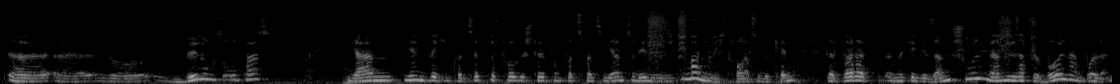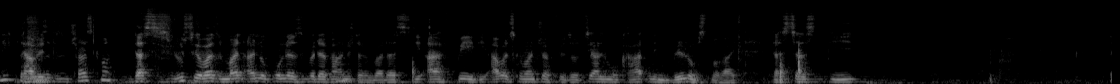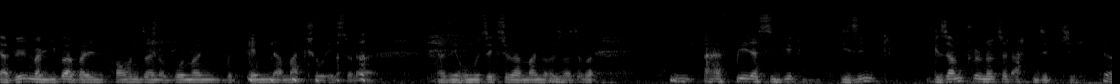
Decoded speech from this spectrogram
äh, äh, so Bildungsopas, die haben irgendwelche Konzepte vorgestellt von vor 20 Jahren, zu denen sie sich immer noch nicht trauen zu bekennen. Das war das äh, mit den Gesamtschulen. Da haben sie gesagt, wir wollen das, wollen das nicht. Da haben sie diesen Scheiß gemacht. Das ist lustigerweise mein Eindruck, ohne dass es bei der Veranstaltung war, dass die AfB, die Arbeitsgemeinschaft für Sozialdemokraten im Bildungsbereich, dass das die. Da will man lieber bei den Frauen sein, obwohl man bekennender Macho ist oder also ein homosexueller Mann oder sowas. Aber mh, AfB, das sind wirklich, die sind Gesamtschule 1978. Ja.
